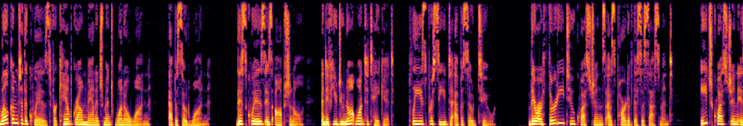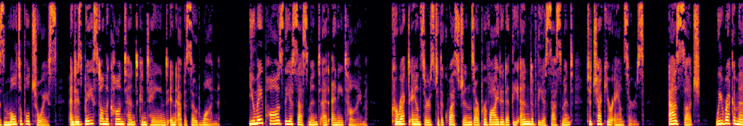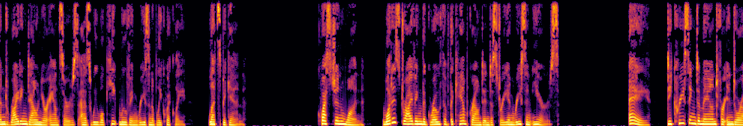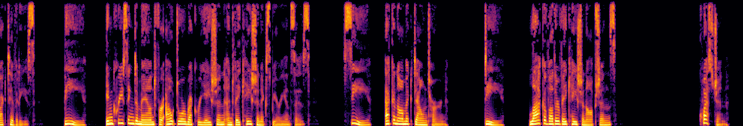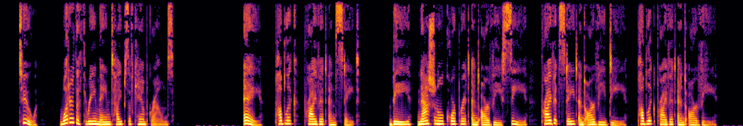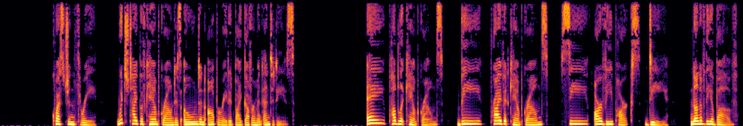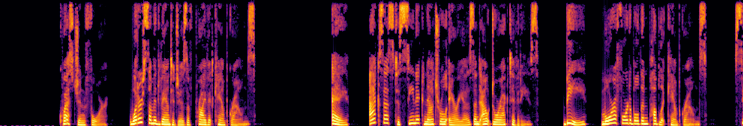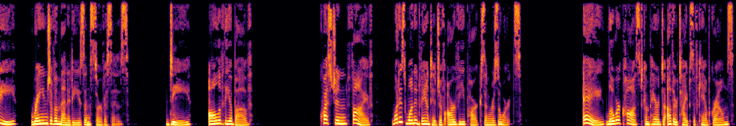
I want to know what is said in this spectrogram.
Welcome to the quiz for Campground Management 101, Episode 1. This quiz is optional, and if you do not want to take it, please proceed to Episode 2. There are 32 questions as part of this assessment. Each question is multiple choice and is based on the content contained in Episode 1. You may pause the assessment at any time. Correct answers to the questions are provided at the end of the assessment to check your answers. As such, we recommend writing down your answers as we will keep moving reasonably quickly. Let's begin. Question 1. What is driving the growth of the campground industry in recent years? A. Decreasing demand for indoor activities. B. Increasing demand for outdoor recreation and vacation experiences. C. Economic downturn. D. Lack of other vacation options. Question 2. What are the three main types of campgrounds? A. Public, private, and state. B. National, corporate, and RV. C. Private, state, and RV. D. Public, private, and RV. Question 3. Which type of campground is owned and operated by government entities? A. Public campgrounds. B. Private campgrounds. C. RV parks. D. None of the above. Question 4. What are some advantages of private campgrounds? A. Access to scenic natural areas and outdoor activities. B. More affordable than public campgrounds. C. Range of amenities and services. D. All of the above. Question 5. What is one advantage of RV parks and resorts? A. Lower cost compared to other types of campgrounds.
